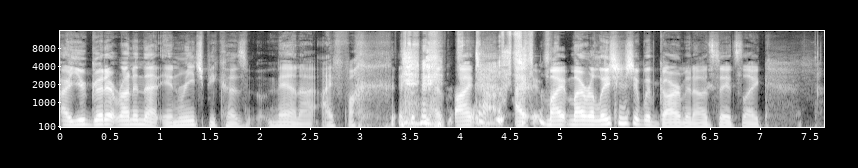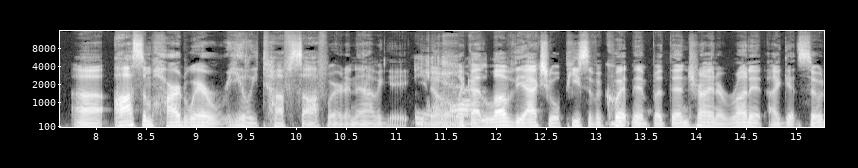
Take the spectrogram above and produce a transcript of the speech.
are you good at running that inreach because man i, I find, I find I, my, my relationship with garmin i would say it's like uh, awesome hardware, really tough software to navigate. You yeah. know, like I love the actual piece of equipment, but then trying to run it, I get so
